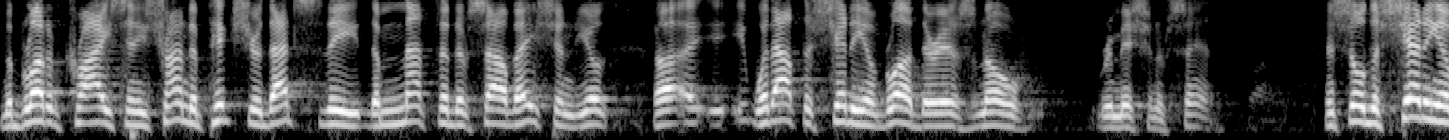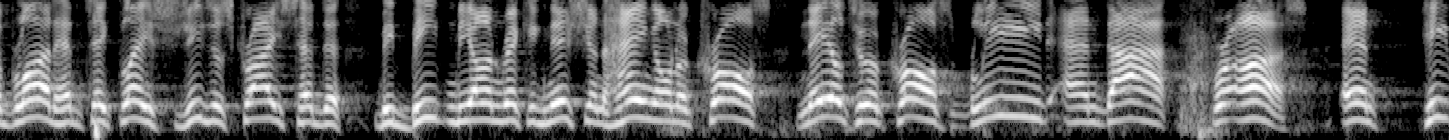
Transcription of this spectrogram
The blood of Christ, and he's trying to picture that's the, the method of salvation. You know, uh, it, without the shedding of blood, there is no remission of sin. And so the shedding of blood had to take place. Jesus Christ had to be beaten beyond recognition, hang on a cross, nailed to a cross, bleed and die for us. And he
